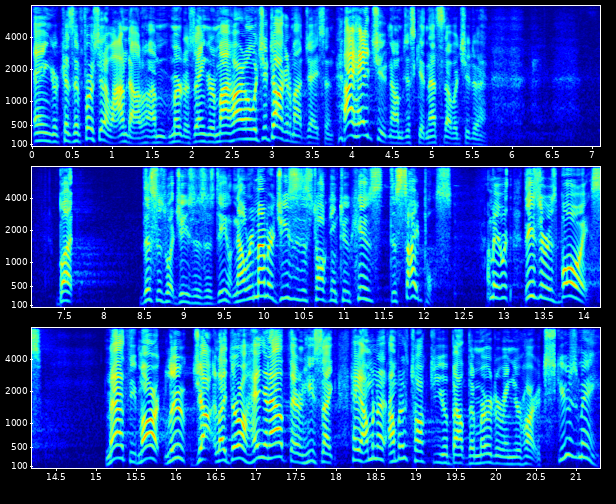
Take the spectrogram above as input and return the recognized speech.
anger. Because at first, you know, well, I'm not, I'm murderous anger in my heart. I don't know what you're talking about, Jason. I hate you. No, I'm just kidding. That's not what you're doing. But this is what Jesus is dealing. Now remember, Jesus is talking to his disciples. I mean, these are his boys. Matthew, Mark, Luke, John, like they're all hanging out there, and he's like, hey, I'm gonna, I'm gonna talk to you about the murder in your heart. Excuse me.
